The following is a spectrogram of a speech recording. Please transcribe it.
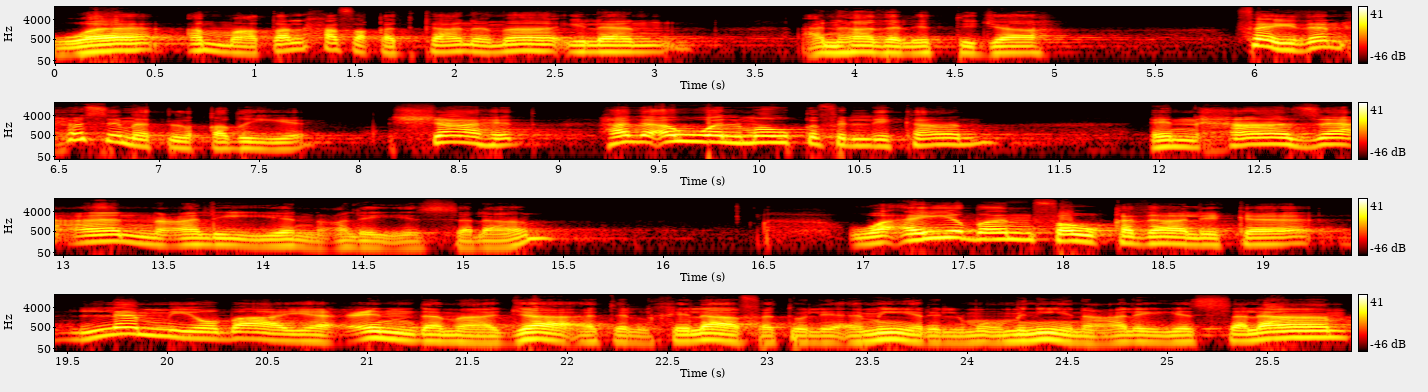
وأما طلحة فقد كان مائلا عن هذا الاتجاه. فاذا حسمت القضية. الشاهد هذا أول موقف اللي كان انحاز عن علي عليه السلام. وأيضا فوق ذلك لم يبايع عندما جاءت الخلافة لأمير المؤمنين عليه السلام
